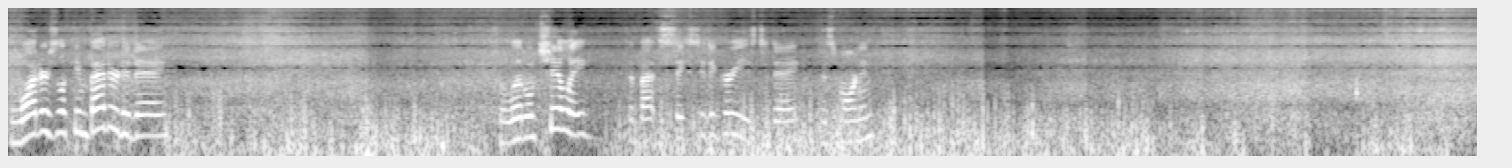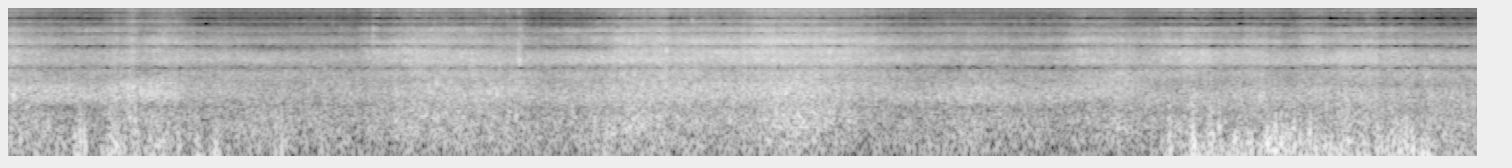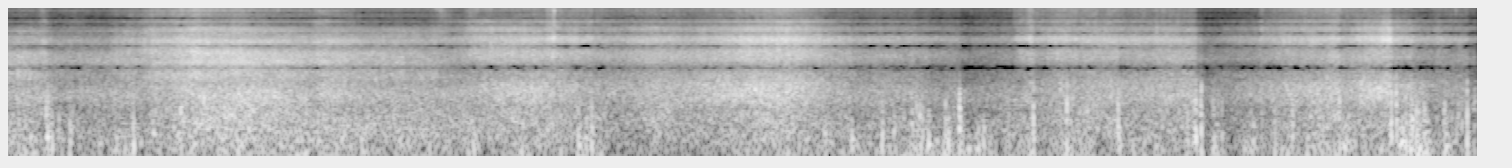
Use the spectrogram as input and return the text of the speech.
The water's looking better today. It's a little chilly. It's about 60 degrees today, this morning.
